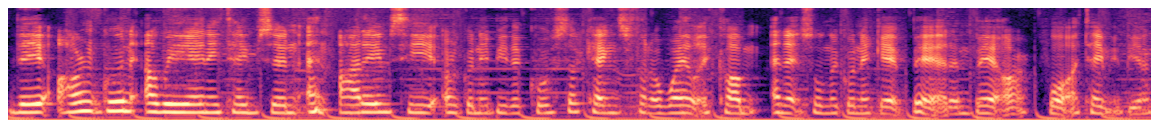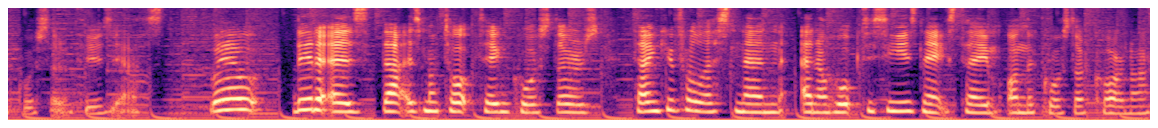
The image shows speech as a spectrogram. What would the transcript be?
They aren't going away anytime soon, and RMC are going to be the coaster kings for a while to come, and it's only going to get better and better. What a time to be a coaster enthusiast. Well, there it is, that is my top 10 coasters. Thank you for listening, and I hope to see you next time on the Coaster Corner.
